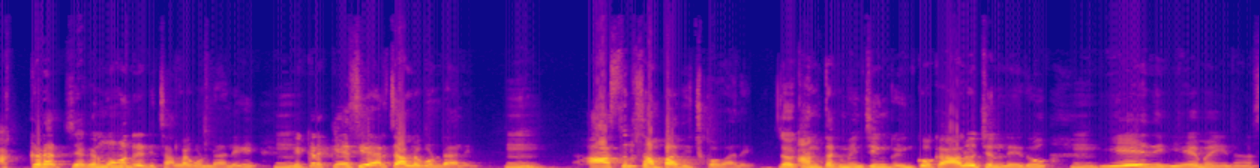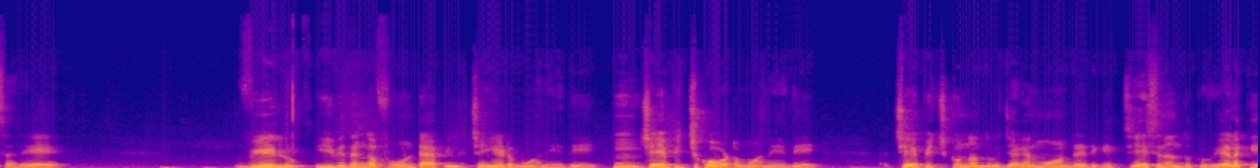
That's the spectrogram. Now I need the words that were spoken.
అక్కడ జగన్మోహన్ రెడ్డి చల్లగుండాలి. ఇక్కడ కేసీఆర్ చల్లగుండాలి. ఆస్తులు సంపాదించుకోవాలి. అంతకు మించి ఇంకో ఇంకొక ఆలోచన లేదు. ఏది ఏమైనా సరే వీళ్ళు ఈ విధంగా ఫోన్ ట్యాపింగ్ చేయడము అనేది ఉమ్, చేపించుకోవటము అనేది చేపించుకున్నందుకు జగన్మోహన్ రెడ్డికి చేసినందుకు వీళ్ళకి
